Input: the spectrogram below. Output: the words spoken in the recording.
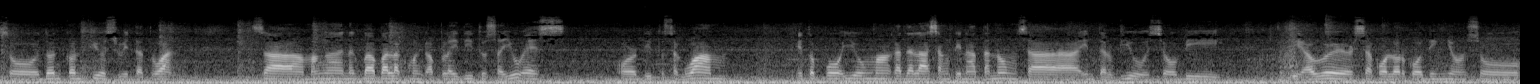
So, don't confuse with that one. Sa mga nagbabalak mag-apply dito sa US or dito sa Guam, ito po yung mga kadalasang tinatanong sa interview. So, be, be aware sa color coding nyo. So,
